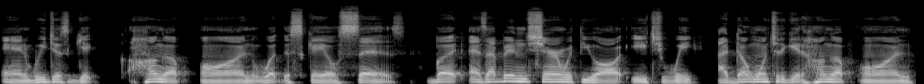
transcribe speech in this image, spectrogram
and we just get hung up on what the scale says. But as I've been sharing with you all each week, I don't want you to get hung up on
